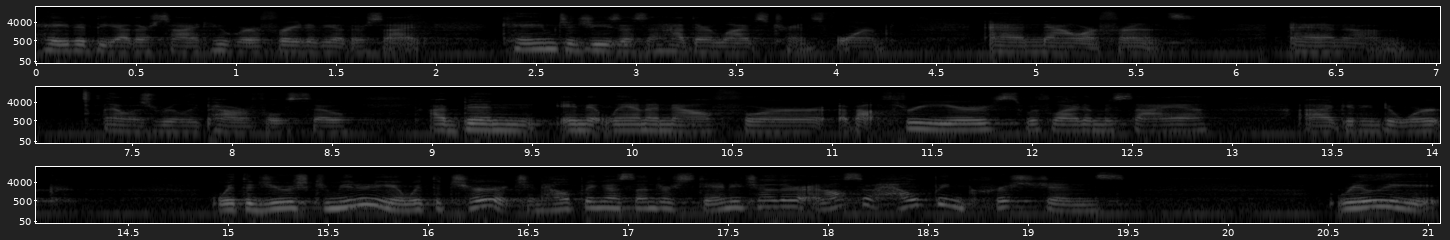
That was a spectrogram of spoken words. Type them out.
hated the other side, who were afraid of the other side, came to Jesus and had their lives transformed, and now are friends. And um, that was really powerful. So I've been in Atlanta now for about three years with Light of Messiah, uh, getting to work with the Jewish community and with the church and helping us understand each other and also helping Christians really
